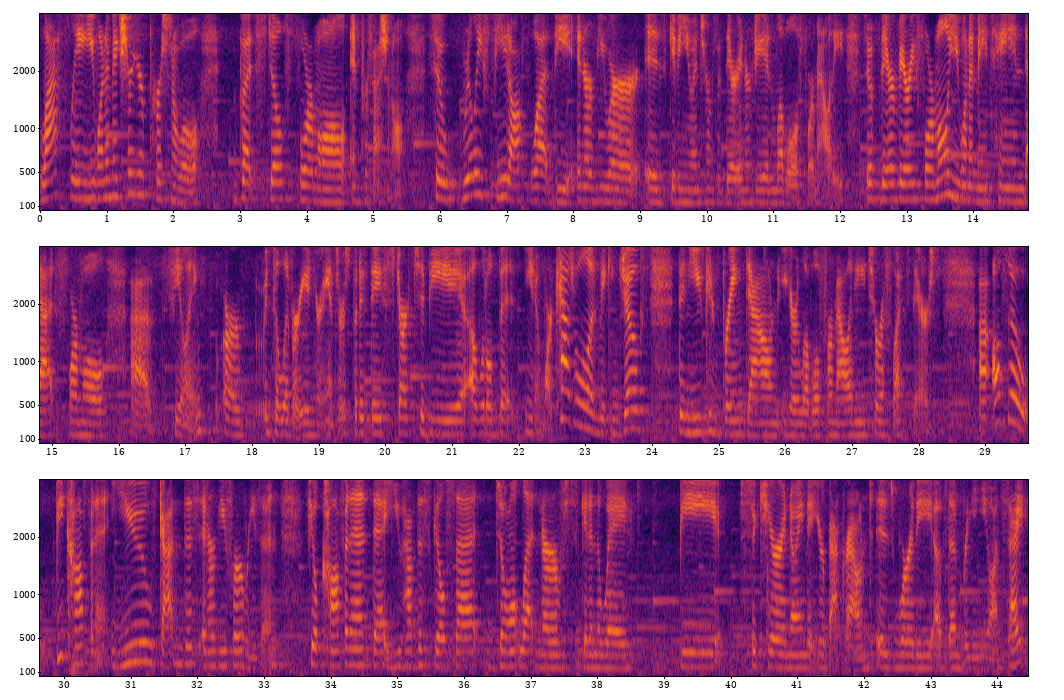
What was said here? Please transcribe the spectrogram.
Lastly, you want to make sure you're personable but still formal and professional. So really feed off what the interviewer is giving you in terms of their energy and level of formality. So if they're very formal, you want to maintain that formal uh, feeling or delivery in your answers. But if they start to be a little bit, you know, more casual and making jokes, then you can bring down your level of formality to reflect theirs. Uh, also, be confident. You've gotten this interview for a reason. Feel confident that you have the skill set. Don't let nerves get in the way. Be secure in knowing that your background is worthy of them bringing you on site.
